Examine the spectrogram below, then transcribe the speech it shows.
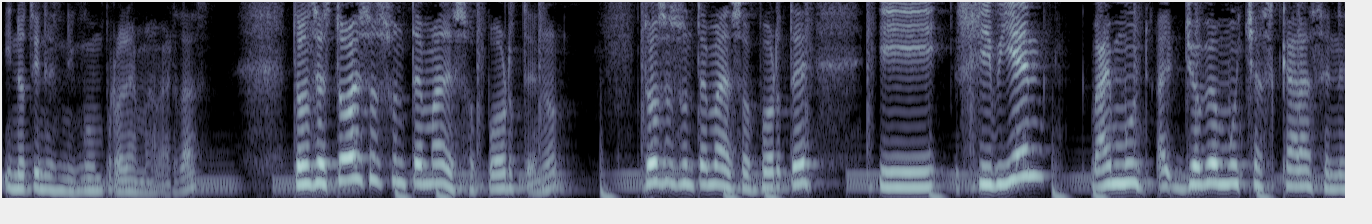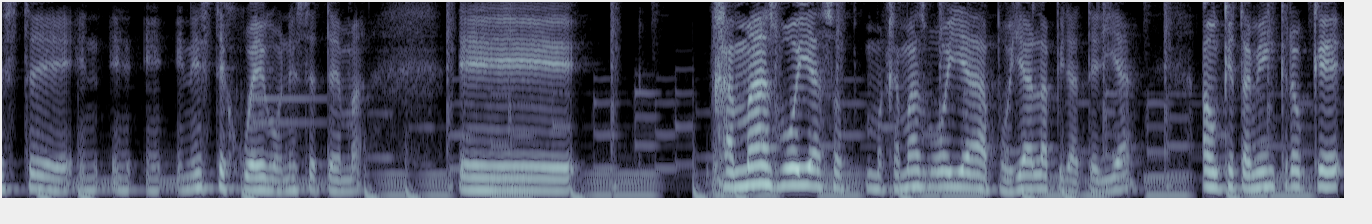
y no tienes ningún problema, ¿verdad? Entonces, todo eso es un tema de soporte, ¿no? Todo eso es un tema de soporte y si bien yo veo muchas caras en este, en, este juego, en este tema. Eh, jamás, voy a, jamás voy a apoyar la piratería, aunque también creo que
